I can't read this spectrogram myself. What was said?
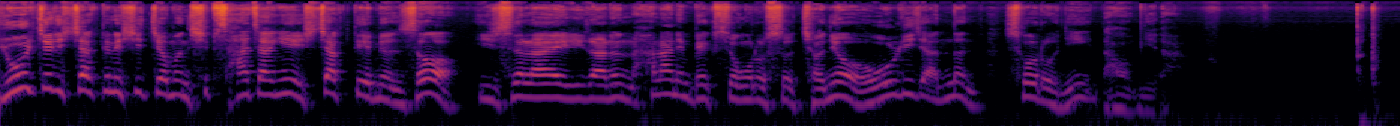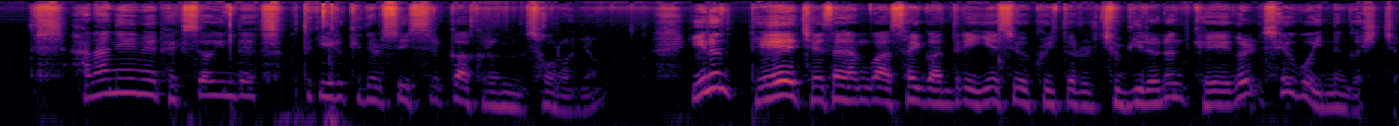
6월절이 시작되는 시점은 14장이 시작되면서 이스라엘이라는 하나님 백성으로서 전혀 어울리지 않는 서론이 나옵니다. 하나님의 백성인데 어떻게 이렇게 될 수 있을까 그런 서론요. 이는 대제사장과 서기관들이 예수 그리스도를 죽이려는 계획을 세우고 있는 것이죠.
